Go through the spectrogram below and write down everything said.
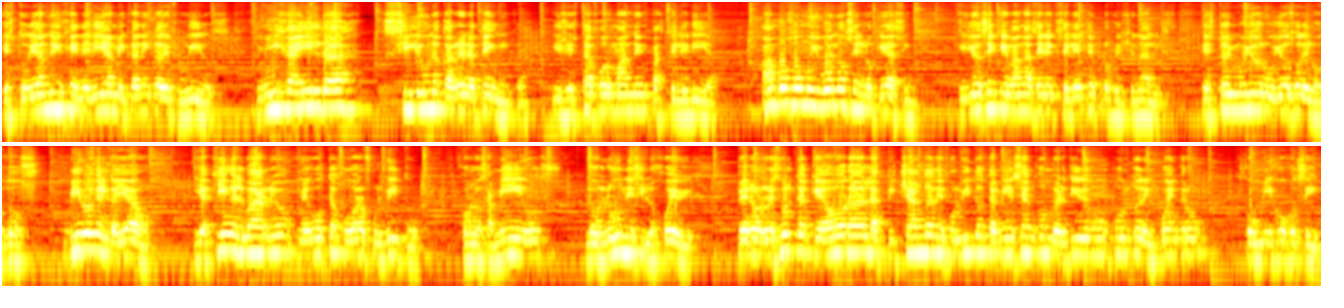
estudiando ingeniería mecánica de fluidos. Mi hija Hilda sigue una carrera técnica y se está formando en pastelería. Ambos son muy buenos en lo que hacen y yo sé que van a ser excelentes profesionales. Estoy muy orgulloso de los dos. Vivo en el Callao y aquí en el barrio me gusta jugar fulbito con los amigos los lunes y los jueves. Pero resulta que ahora las pichangas de fulbito también se han convertido en un punto de encuentro con mi hijo José.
